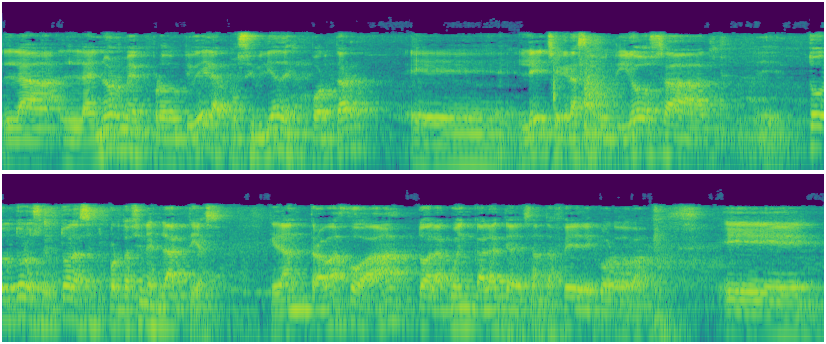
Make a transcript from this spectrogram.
la, enorme productividad y la posibilidad de exportar eh, leche, grasa butirosa, eh, todo- todos los- todas las exportaciones lácteas que dan trabajo a toda la cuenca láctea de Santa Fe, de Córdoba. Eh,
